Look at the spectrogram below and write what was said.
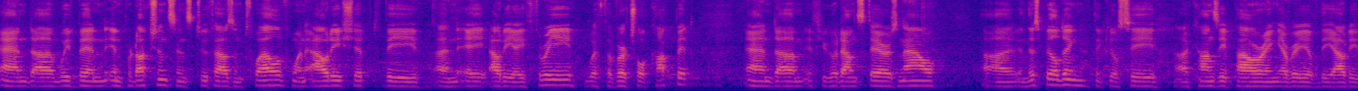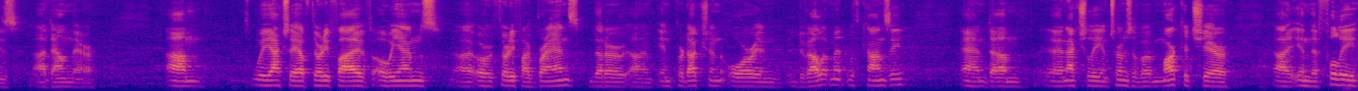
And uh, we've been in production since 2012 when Audi shipped the an a, Audi A3 with the virtual cockpit. And um, if you go downstairs now uh, in this building, I think you'll see uh, Kanzi powering every of the Audis uh, down there. Um, we actually have 35 OEMs uh, or 35 brands that are uh, in production or in development with Kanzi. And, um, and actually in terms of a market share, uh, in the fully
